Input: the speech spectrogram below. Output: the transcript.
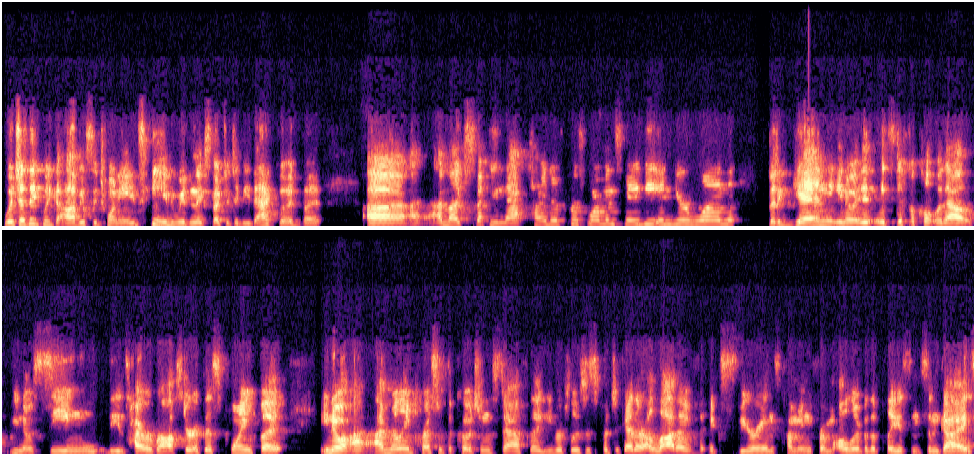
which I think we got obviously 2018. We didn't expect it to be that good, but uh, I'm not expecting that kind of performance maybe in year one. But again, you know, it, it's difficult without, you know, seeing the entire roster at this point. But you know, I, am really impressed with the coaching staff that Eberflus has put together. A lot of experience coming from all over the place, and some guys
